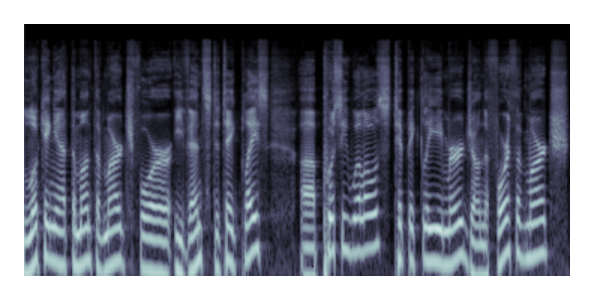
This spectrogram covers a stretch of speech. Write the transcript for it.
looking at the month of March for events to take place. Uh, pussy willows typically emerge on the 4th of March.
